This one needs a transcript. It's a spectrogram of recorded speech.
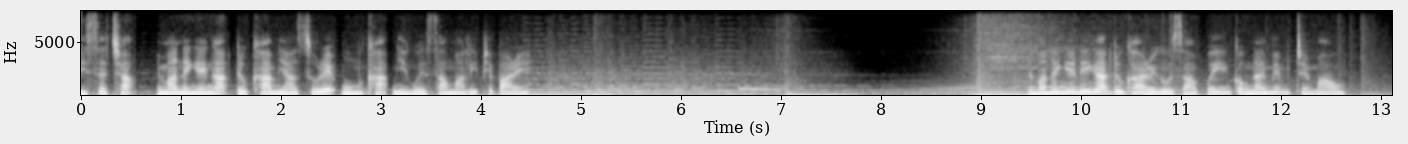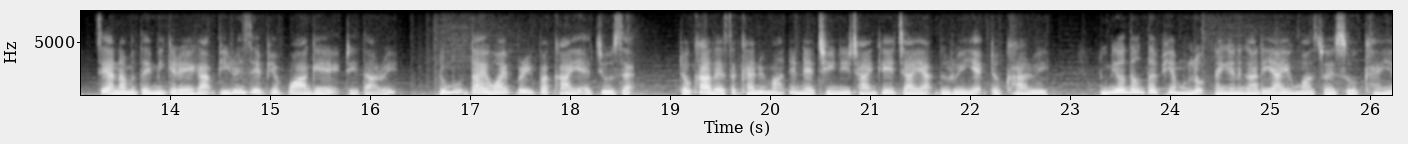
ေ16မြန်မာနိုင်ငံကဒုက္ခများဆိုတဲ့မုံမခမြင်ကွင်းဆောင်မလေးဖြစ်ပါတယ်။မြန်မာနိုင်ငံတွေကဒုက္ခတွေကိုစာဖွင့်ရင်ကုန်နိုင်မယ်မထင်ပါဘူး။ဆီယနာမသိမီကလေးကပြည်တွင်းစစ်ဖြစ်ပွားခဲ့တဲ့ဒေသတွေလူမှုတိုင်ဝိုင်းပြိပခရဲ့အကျိုးဆက်ဒုက္ခတဲ့စခန်းတွေမှာနှစ်နှစ်ချီနေထိုင်ခဲ့ကြရသူတွေရဲ့ဒုက္ခတွေလူမျိုးသုံးသက်ဖြစ်မှုလို့နိုင်ငံတကာတရားရုံးမှာဆွဲဆိုခံရ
